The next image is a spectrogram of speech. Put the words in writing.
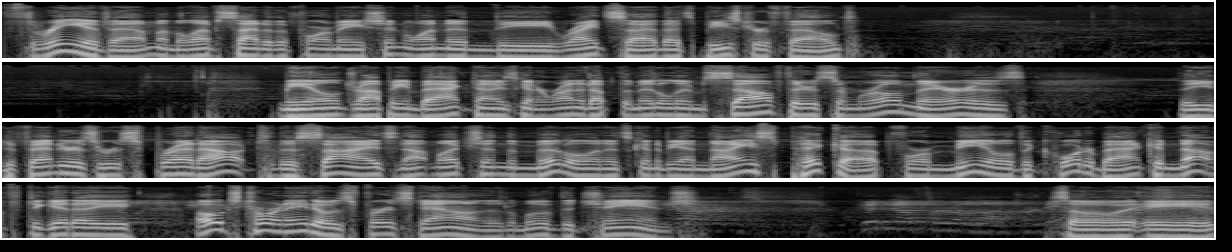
three of them on the left side of the formation, one on the right side. That's Biesterfeld. Meal dropping back. Now he's going to run it up the middle himself. There's some room there as the defenders were spread out to the sides, not much in the middle, and it's going to be a nice pickup for Meal, the quarterback, enough to get a Oakes Tornadoes first down. It'll move the change. So a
